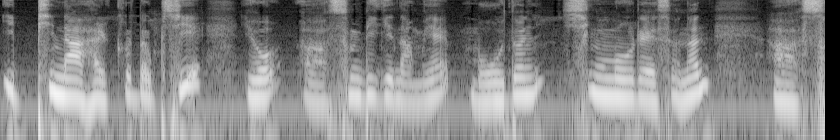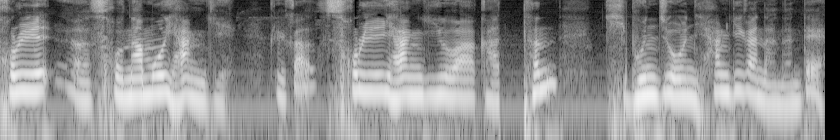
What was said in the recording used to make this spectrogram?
잎이나 할 것 없이 요 어, 순비기 나무의 모든 식물에서는 어, 솔, 어, 소나무 향기 그러니까 솔 향기와 같은 기분 좋은 향기가 나는데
